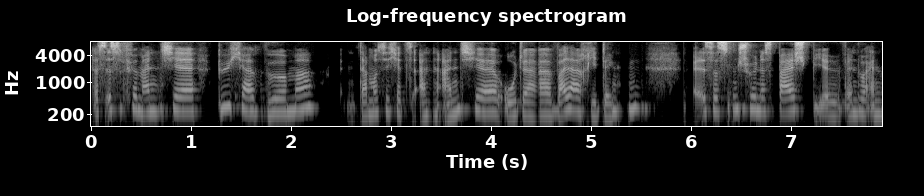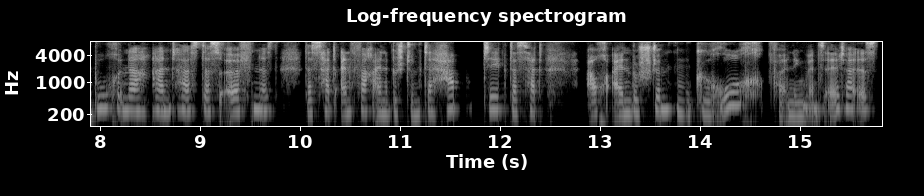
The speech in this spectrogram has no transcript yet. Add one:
das ist für manche Bücherwürmer da muss ich jetzt an Antje oder Valerie denken. Es ist ein schönes Beispiel. Wenn du ein Buch in der Hand hast, das öffnest, das hat einfach eine bestimmte Haptik, das hat auch einen bestimmten Geruch, vor allen Dingen, wenn es älter ist.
